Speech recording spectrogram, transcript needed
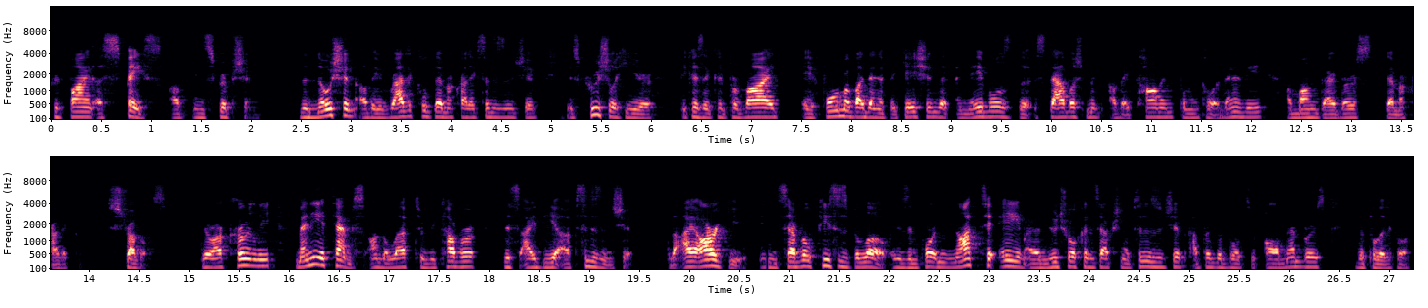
could find a space of inscription. The notion of a radical democratic citizenship is crucial here because it could provide a form of identification that enables the establishment of a common political identity among diverse democratic struggles. There are currently many attempts on the left to recover this idea of citizenship, but I argue in several pieces below, it is important not to aim at a neutral conception of citizenship applicable to all members of the political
